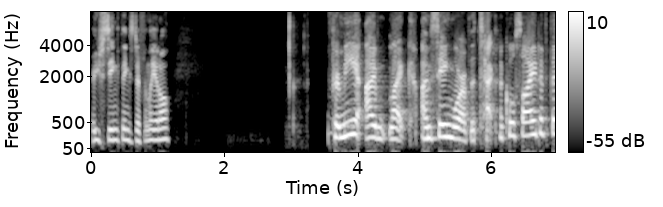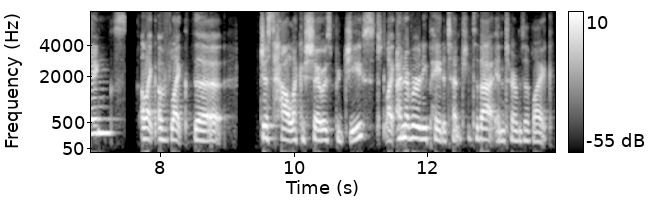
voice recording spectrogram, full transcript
Are you seeing things differently at all? for me i'm like i'm seeing more of the technical side of things like of like the just how like a show is produced like i never really paid attention to that in terms of like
